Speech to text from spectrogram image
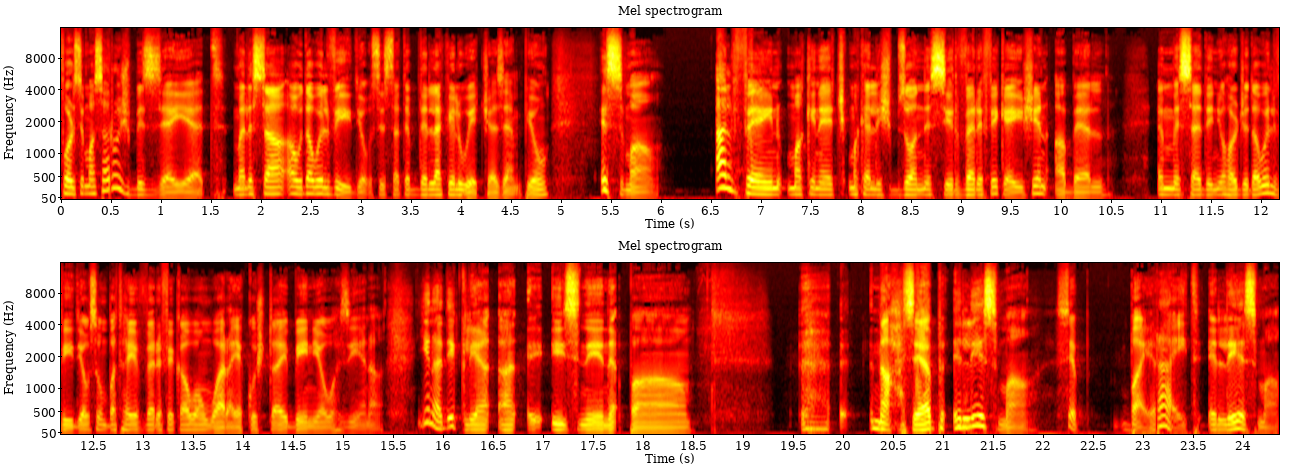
forsi ma sarux bizzejiet, ma mela issa għaw daw il-video, sista tibdillek il-witch, eżempju. Isma, għalfejn ma kienieċ ma kellix bżon nissir verification qabel immissa din joħorġu daw il-video sun bat verifikaw għon wara jekk hux tajbin jew ħżiena. Jiena dik li jisni neqpa Naħseb illi isma, sib by right illi isma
